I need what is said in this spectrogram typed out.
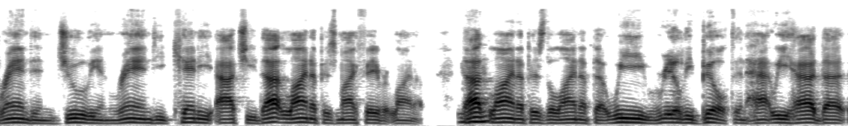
Brandon, Julian, Randy, Kenny, Achi. That lineup is my favorite lineup. That mm-hmm. lineup is the lineup that we really built and had. We had that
